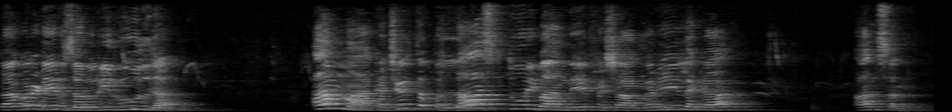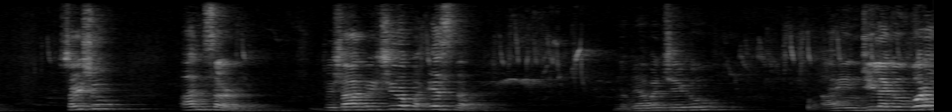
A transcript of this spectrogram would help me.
دا ګوره ډیر ضروری رول ده اما کچرته په لاس توري باندې فشار نه وي لکه انسر صحیح شو انسر فشار به شي په اس ده نو بیا به چیک وو آی ان جی لګو ګوره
